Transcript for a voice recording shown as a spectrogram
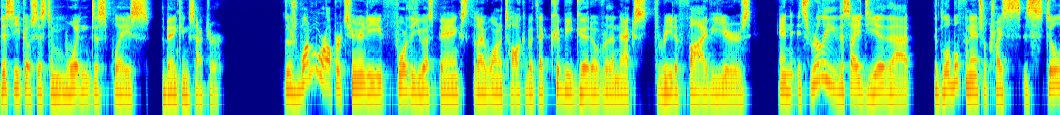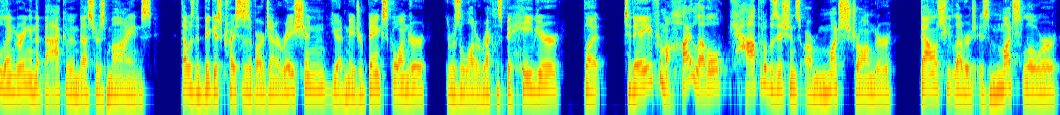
this ecosystem wouldn't displace the banking sector. There's one more opportunity for the US banks that I want to talk about that could be good over the next three to five years. And it's really this idea that the global financial crisis is still lingering in the back of investors' minds. That was the biggest crisis of our generation. You had major banks go under, there was a lot of reckless behavior. But today, from a high level, capital positions are much stronger, balance sheet leverage is much lower.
